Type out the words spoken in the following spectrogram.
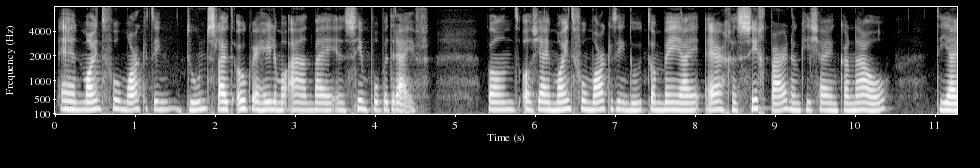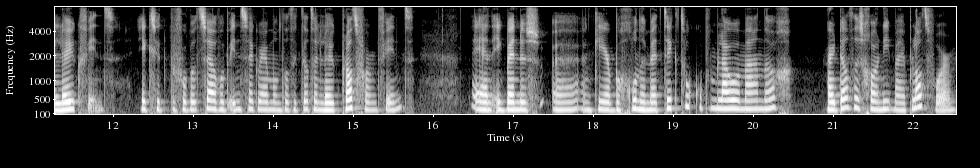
En mindful marketing doen sluit ook weer helemaal aan bij een simpel bedrijf. Want als jij mindful marketing doet, dan ben jij ergens zichtbaar. Dan kies jij een kanaal die jij leuk vindt. Ik zit bijvoorbeeld zelf op Instagram omdat ik dat een leuk platform vind. En ik ben dus uh, een keer begonnen met TikTok op een blauwe maandag. Maar dat is gewoon niet mijn platform.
